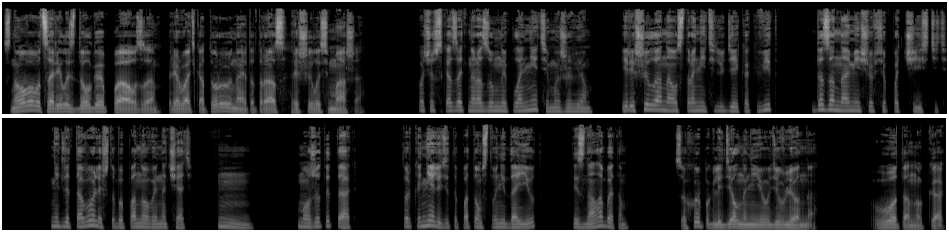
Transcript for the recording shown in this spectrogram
Снова воцарилась долгая пауза, прервать которую на этот раз решилась Маша. «Хочешь сказать, на разумной планете мы живем, и решила она устранить людей как вид, да за нами еще все почистить? Не для того ли, чтобы по новой начать? Хм, может и так. Только нелюди-то потомства не дают. Ты знал об этом? Сухой поглядел на нее удивленно. Вот оно как.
